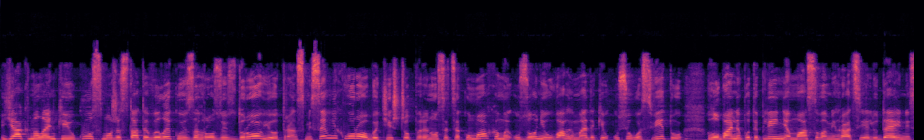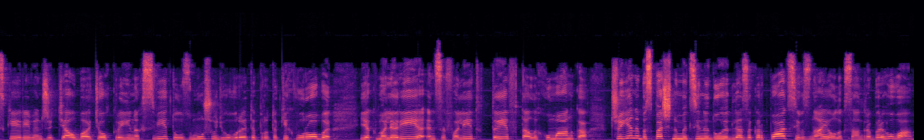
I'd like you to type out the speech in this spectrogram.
Як маленький укус може стати великою загрозою здоров'ю? Трансмісивні хвороби, ті, що переносяться комахами, у зоні уваги медиків усього світу. Глобальне потепління, масова міграція людей, низький рівень життя у багатьох країнах світу змушують говорити про такі хвороби, як малярія, енцефаліт, тиф та лихоманка. Чи є небезпечними ці недуги для закарпатців, знає Олександра Берегова.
